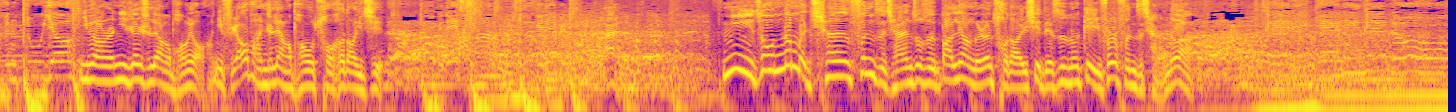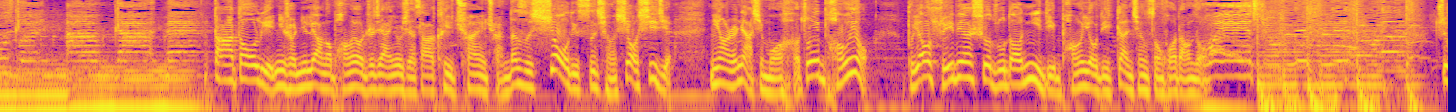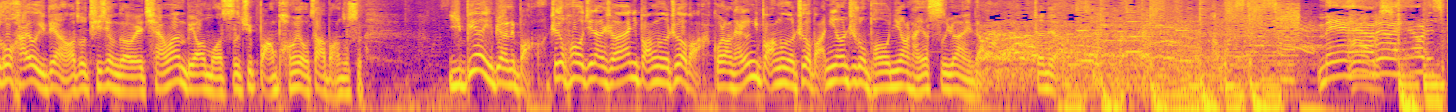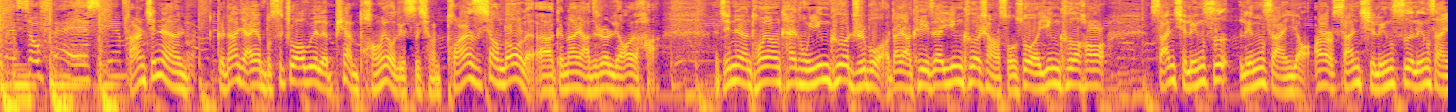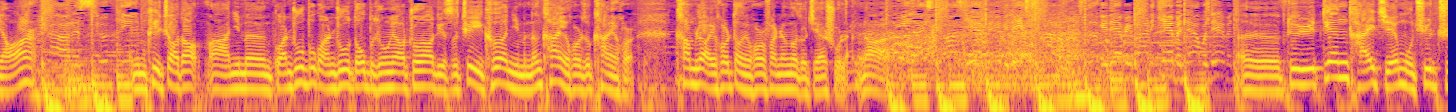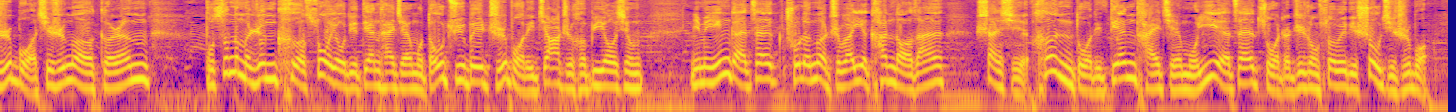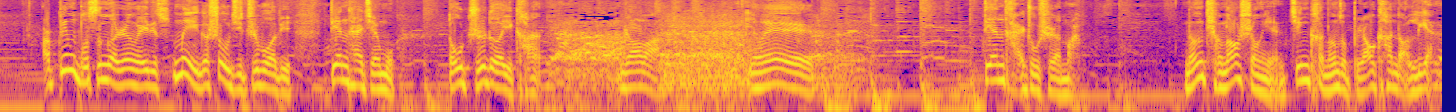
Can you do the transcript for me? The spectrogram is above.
你比方说，你认识两个朋友，你非要把你这两个朋友撮合到一起.哎，你就那么欠份子钱，就是把两个人撮到一起，得是能给一份份子钱，对吧？大道理，你说你两个朋友之间有些啥可以劝一劝，但是小的事情、小细节，你让人家去磨合。作为朋友，不要随便涉足到你的朋友的感情生活当中。最后还有一点啊，就提醒各位，千万不要没事去帮朋友咋帮，就是一遍一遍的帮。这个朋友今天说，哎，你帮我个这吧，过两天又你帮我个这吧，你让这种朋友，你让他也死远一点，真的。当然，今天跟大家也不是主要为了骗朋友的事情，突然是想到了啊，跟大家在这聊一下。今天同样开通映客直播，大家可以在映客上搜索映客号三七零四零三幺二三七零四零三幺二，你们可以找到啊。你们关注不关注都不重要，重要的是这一刻你们能看一会儿就看一会儿，看不了一会儿等一会儿，反正我就结束了。那。呃，对于电台节目去直播，其实我个人不是那么认可所有的电台节目都具备直播的价值和必要性。你们应该在除了我之外，也看到咱陕西很多的电台节目也在做着这种所谓的手机直播，而并不是我认为的每一个手机直播的电台节目都值得一看，你知道吧？因为电台主持人嘛。能听到声音，尽可能就不要看到脸。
